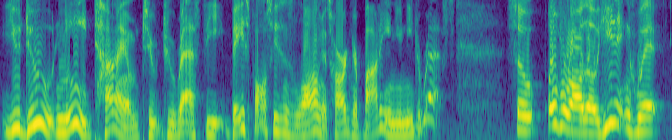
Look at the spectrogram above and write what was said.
you do need time to, to rest. The baseball season's long; it's hard on your body, and you need to rest. So overall, though, he didn't quit.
